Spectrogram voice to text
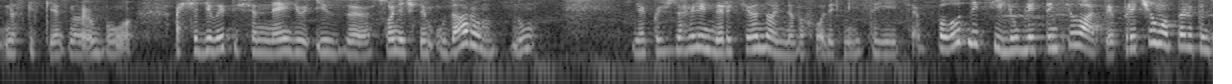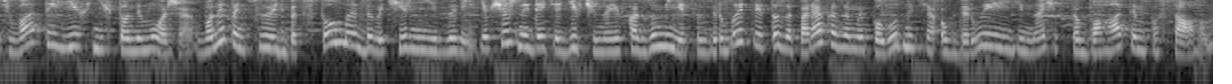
наскільки я знаю, було. А ще ділитися нею із сонячним ударом, ну якось взагалі нераціонально виходить, мені здається. Полудниці люблять танцювати, причому перетанцювати їх ніхто не може. Вони танцюють без втоми до вечірньої зорі. Якщо ж знайдеться дівчина, яка зуміє це зробити, то за переказами полудниця обдарує її, начебто, багатим посагом.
